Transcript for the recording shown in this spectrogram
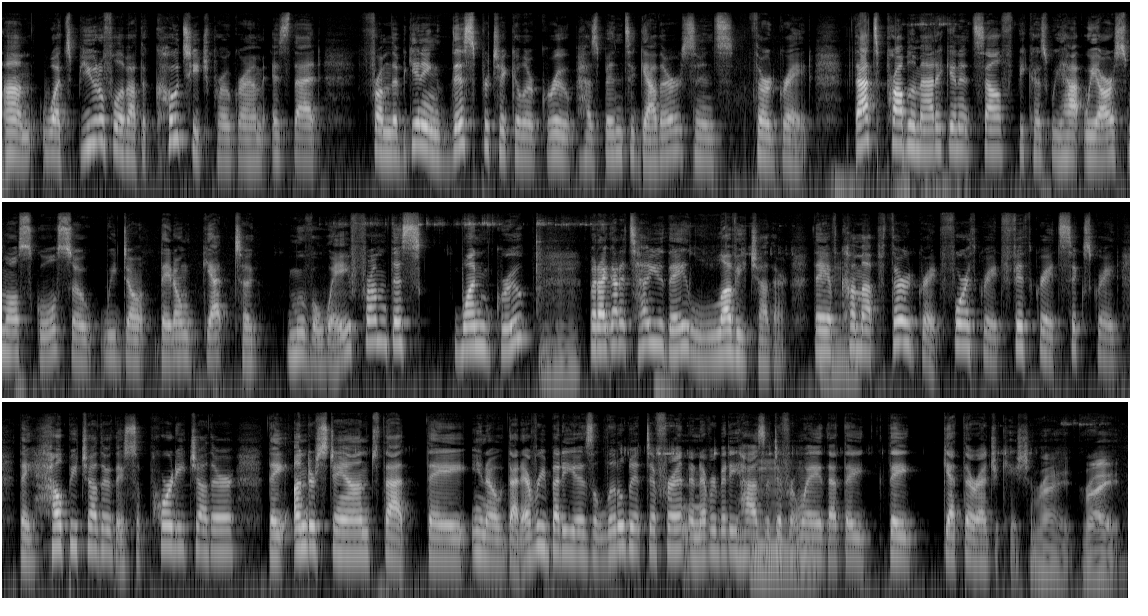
Um, what's beautiful about the co teach program is that from the beginning, this particular group has been together since third grade. That's problematic in itself because we have we are a small school, so we don't they don't get to move away from this one group. But I got to tell you, they love each other. They have come up third grade, fourth grade, fifth grade, sixth grade. They help each other. They support each other. They understand that they, you know, that everybody is a little bit different and everybody has a different way that they they get their education. Right, right.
